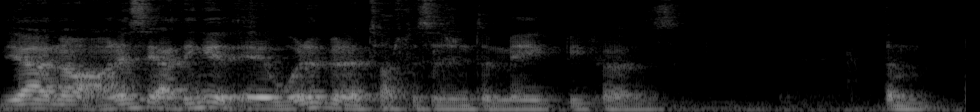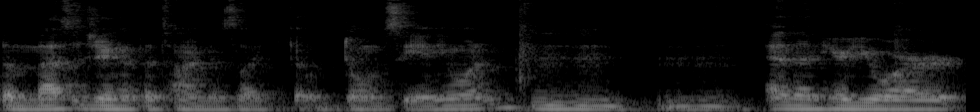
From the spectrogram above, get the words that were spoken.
yeah, no, honestly, I think it, it would have been a tough decision to make because the, the messaging at the time is like, yo, don't see anyone. Mm-hmm, mm-hmm. And then here you are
